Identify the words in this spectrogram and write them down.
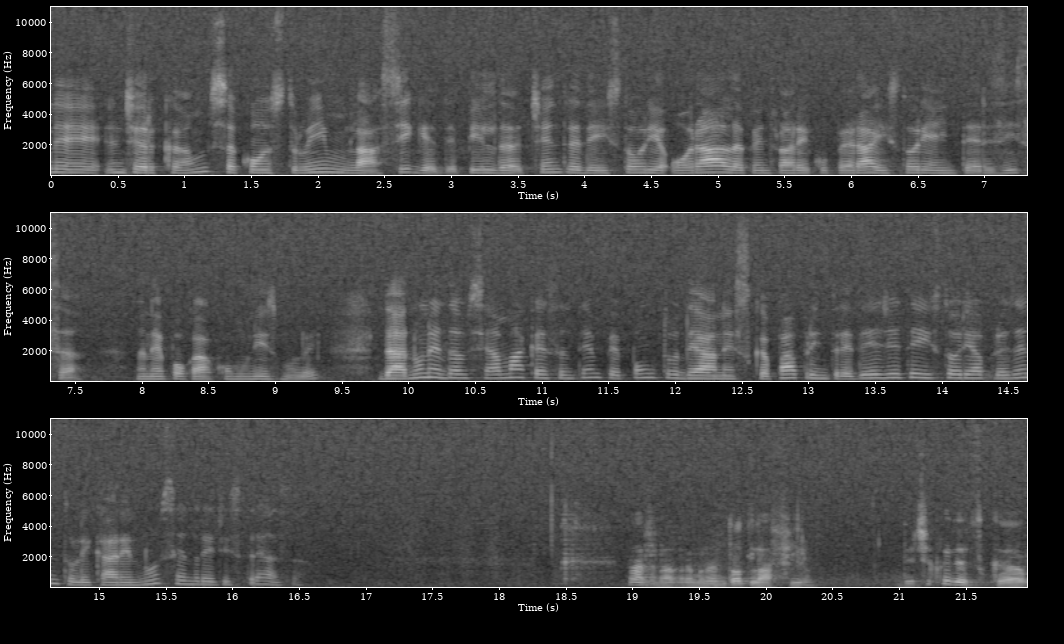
ne încercăm să construim la Sighe, de pildă, centre de istorie orală pentru a recupera istoria interzisă în epoca comunismului, dar nu ne dăm seama că suntem pe punctul de a ne scăpa printre degete istoria prezentului, care nu se înregistrează. Margina, rămânând tot la film, de ce credeți că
